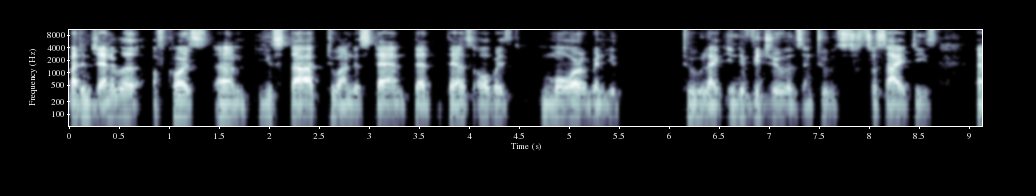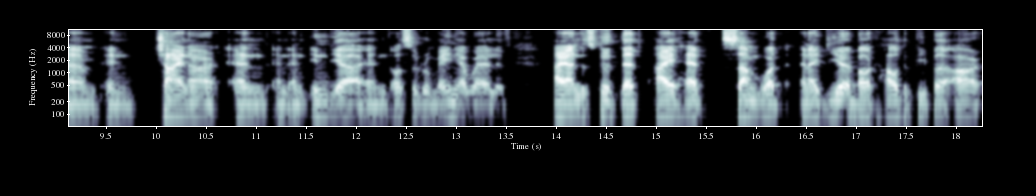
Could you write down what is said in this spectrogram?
but in general of course um, you start to understand that there's always more when you to like individuals and to societies um, in china and, and and india and also romania where i live I understood that I had somewhat an idea about how the people are,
